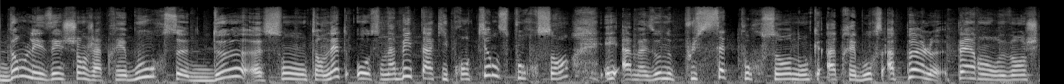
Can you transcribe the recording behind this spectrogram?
dans les échanges après bourse, deux euh, sont en nette hausse. On a Beta qui prend 15% et Amazon plus 7%, donc après bourse. Apple perd en revanche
